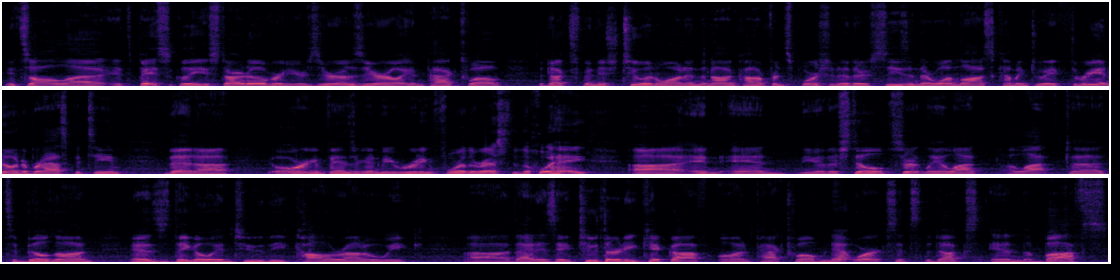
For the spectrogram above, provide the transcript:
It's all. Uh, it's basically you start over. You're 0-0 in Pac-12. The Ducks finished two and one in the non-conference portion of their season. Their one loss coming to a 3-0 Nebraska team that uh, Oregon fans are going to be rooting for the rest of the way. Uh, and and you know there's still certainly a lot a lot uh, to build on as they go into the Colorado week. Uh, that is a 2:30 kickoff on Pac-12 networks. It's the Ducks and the Buffs.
